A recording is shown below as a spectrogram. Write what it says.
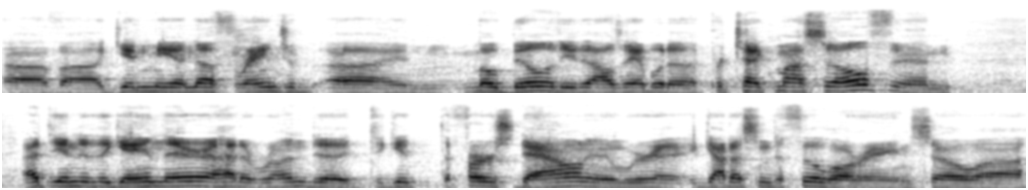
of uh, getting me enough range of, uh, and mobility that I was able to protect myself. And at the end of the game, there, I had to run to, to get the first down, and we it got us into field goal range. So uh,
